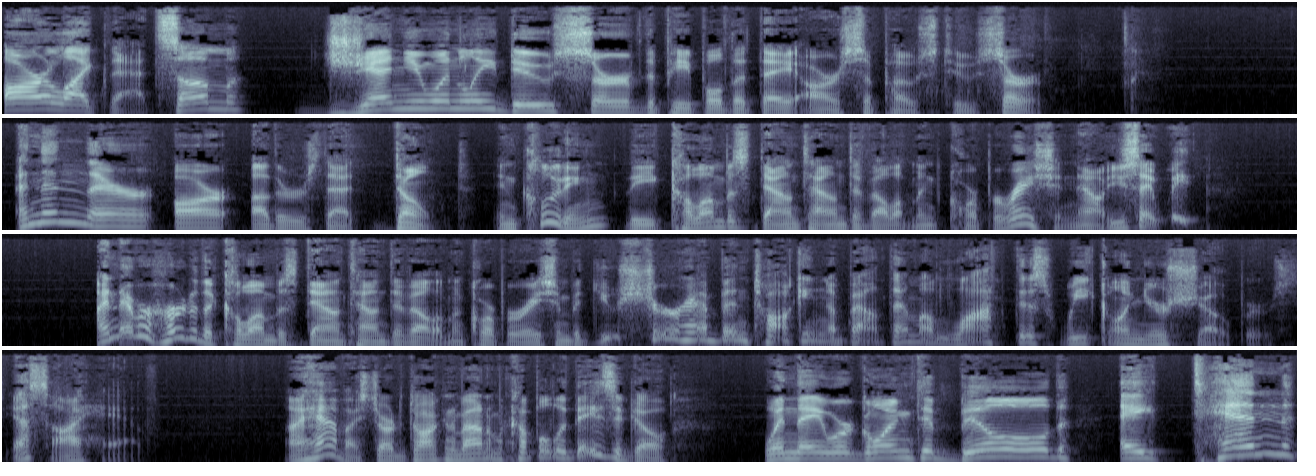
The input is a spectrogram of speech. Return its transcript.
are like that. Some genuinely do serve the people that they are supposed to serve. And then there are others that don't, including the Columbus Downtown Development Corporation. Now, you say, wait, I never heard of the Columbus Downtown Development Corporation, but you sure have been talking about them a lot this week on your show, Bruce. Yes, I have. I have. I started talking about them a couple of days ago when they were going to build a $10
